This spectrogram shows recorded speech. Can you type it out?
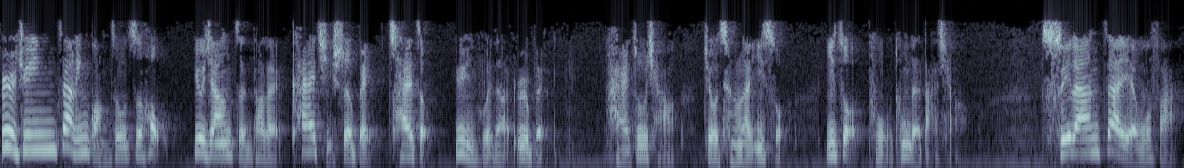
日军占领广州之后，又将整套的开启设备拆走，运回到日本。海珠桥就成了一所一座普通的大桥，虽然再也无法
